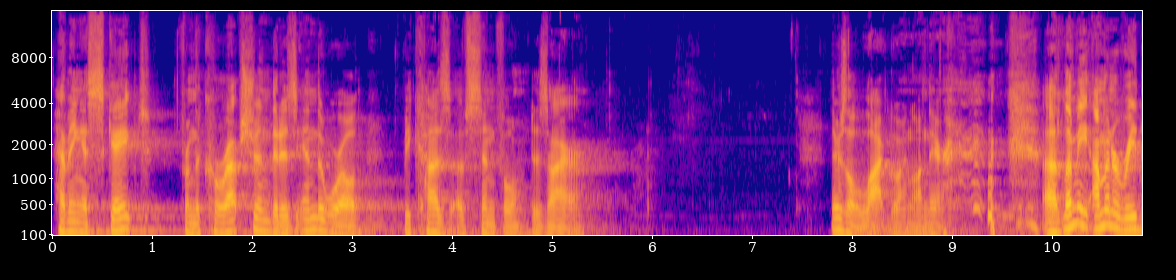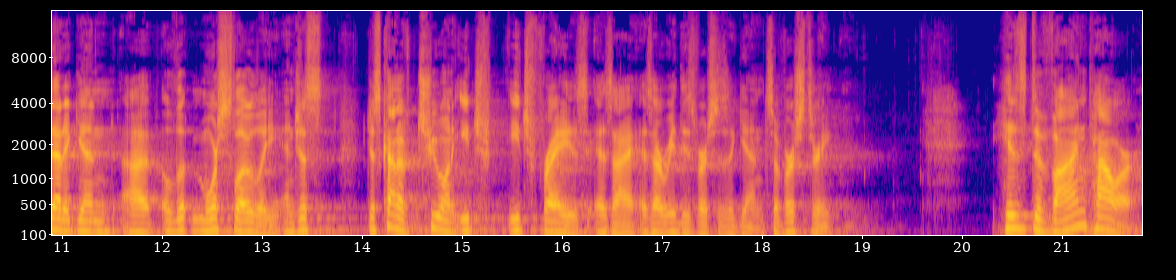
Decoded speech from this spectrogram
having escaped from the corruption that is in the world because of sinful desire. There's a lot going on there. uh, let me, I'm going to read that again uh, a little more slowly and just, just kind of chew on each, each phrase as I, as I read these verses again. So, verse 3 His divine power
